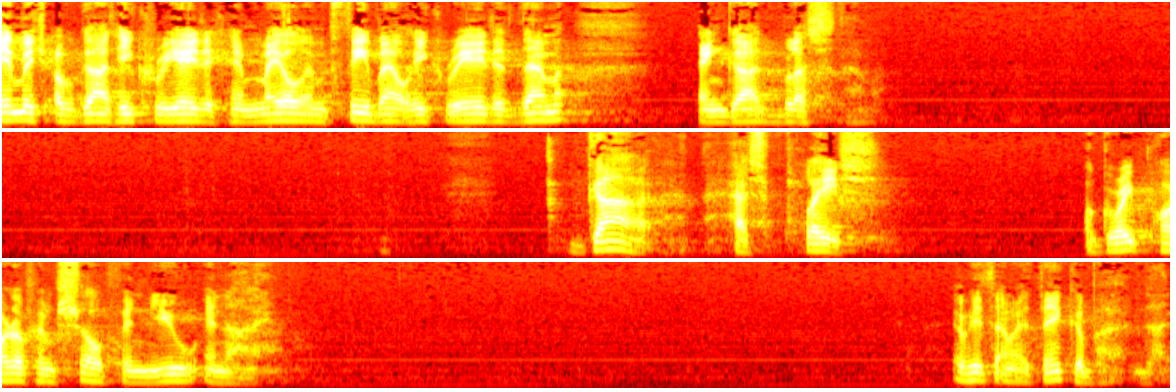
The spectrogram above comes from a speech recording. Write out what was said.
image of God he created him. Male and female he created them and God blessed them. God has placed a great part of Himself in you and I. Every time I think about that,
